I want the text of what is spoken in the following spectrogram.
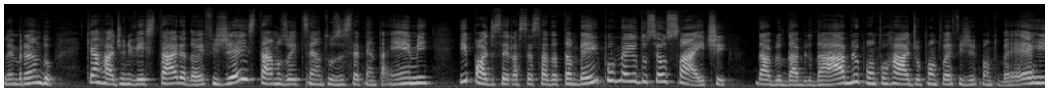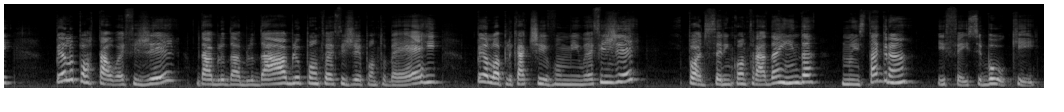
Lembrando que a rádio universitária da UFG está nos 870M e pode ser acessada também por meio do seu site www.radio.ufg.br pelo portal UFG, www.ufg.br, pelo aplicativo MinUFG e pode ser encontrada ainda no Instagram e Facebook.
